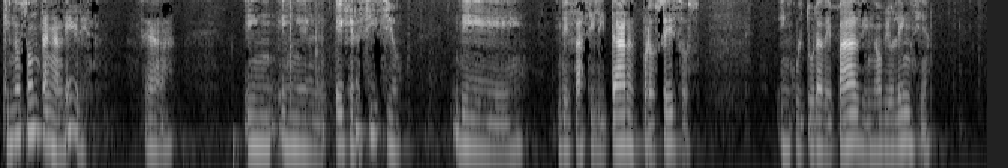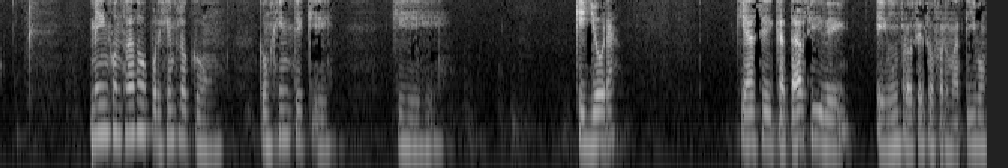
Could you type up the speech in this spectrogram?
que no son tan alegres. O sea, en, en el ejercicio de, de facilitar procesos en cultura de paz y no violencia. Me he encontrado, por ejemplo, con, con gente que, que, que llora, que hace catarsis en un proceso formativo.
